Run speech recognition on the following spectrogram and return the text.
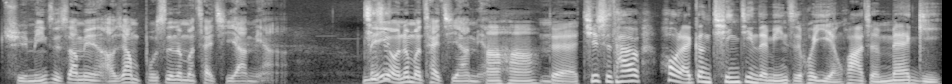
取名字上面好像不是那么菜奇亚米啊，没有那么菜奇亚米亚。啊哈，对，其实他后来更亲近的名字会演化成 Maggie。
